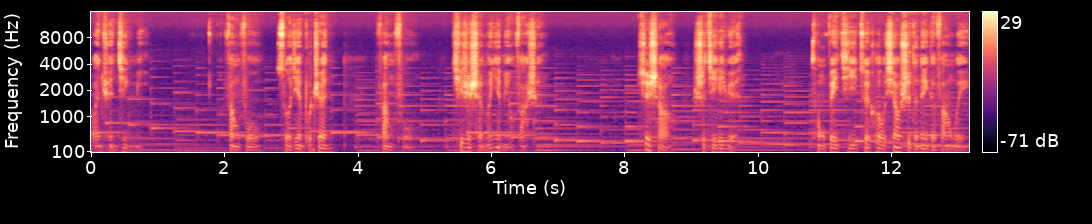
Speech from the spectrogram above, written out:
完全静谧，仿佛所见不真，仿佛其实什么也没有发生。至少十几里远，从飞机最后消失的那个方位，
